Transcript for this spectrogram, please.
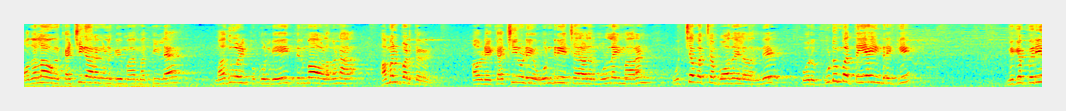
முதல்ல அவங்க கட்சிக்காரங்களுக்கு ம மத்தியில் மது ஒழிப்பு கொள்கையை திருமாவளவன் அமல்படுத்த வேண்டும். அவருடைய கட்சியினுடைய ஒன்றிய செயலாளர் முல்லை மாறன் உச்சபட்ச போதையில் வந்து ஒரு குடும்பத்தையே இன்றைக்கு மிகப்பெரிய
